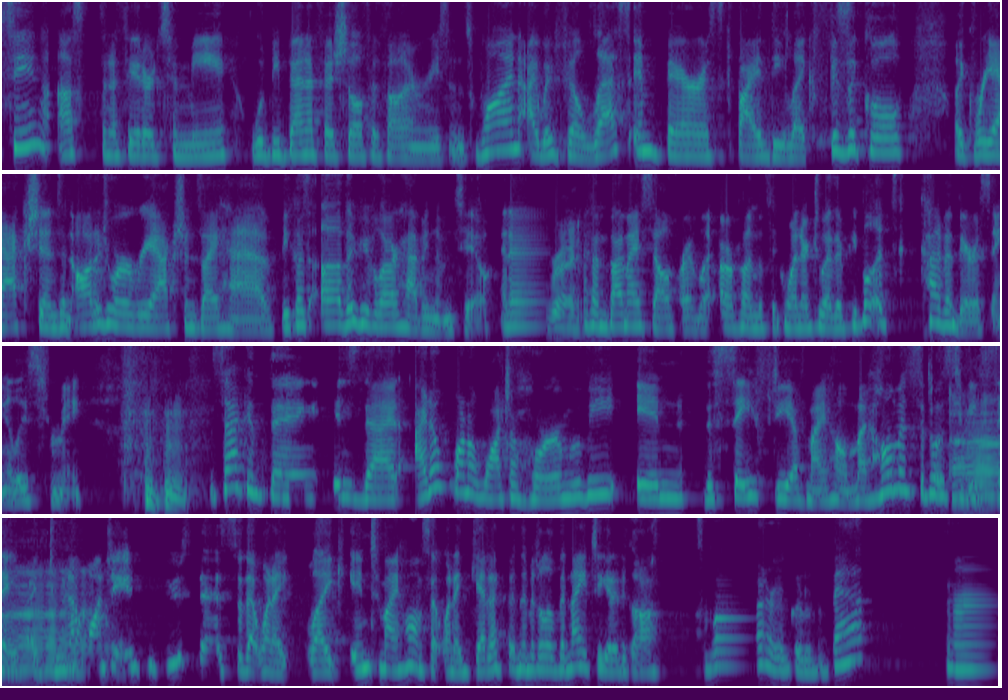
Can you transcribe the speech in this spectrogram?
seeing us in a theater to me would be beneficial for the following reasons. One, I would feel less embarrassed by the like physical like reactions and auditory reactions I have because other people are having them too. And if, right. if I'm by myself or, or if I'm with like one or two other people, it's kind of embarrassing, at least for me. the second thing is that I don't want to watch a horror movie in the safety of my home. My home is supposed to be uh, safe. I do not want to ah. introduce this so that when I like into my home, so that when I get up in the middle of the night to get a glass of water, or go to the bathroom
